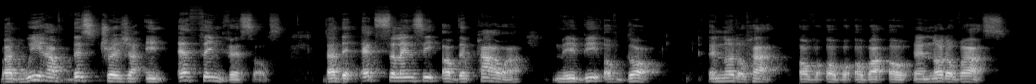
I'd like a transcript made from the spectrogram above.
but we have this treasure in earthen vessels that the excellency of the power may be of god and not of her of, of, of, of, and not of us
